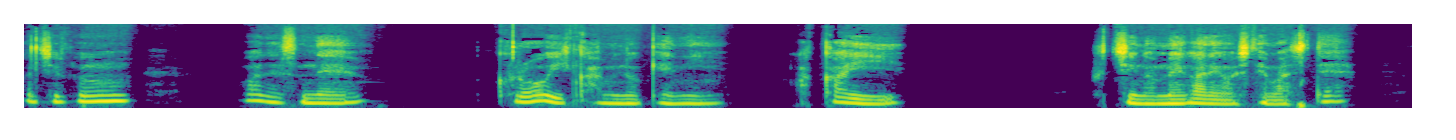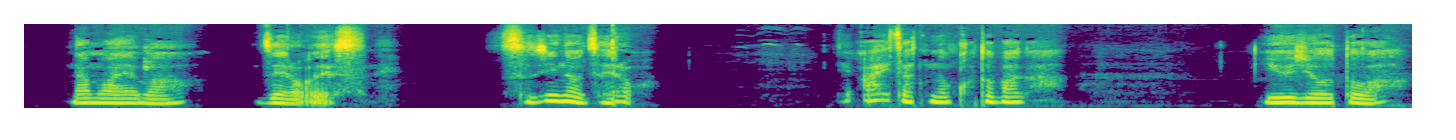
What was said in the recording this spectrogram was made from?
自分はですね、黒い髪の毛に赤い縁のメガネをしてまして、名前はゼロですね。筋のゼロ。で、挨拶の言葉が、友情とは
